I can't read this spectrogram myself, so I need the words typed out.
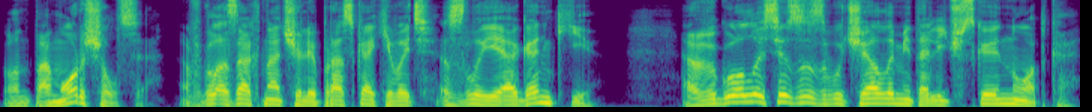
Он поморщился, в глазах начали проскакивать злые огоньки. В голосе зазвучала металлическая нотка.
